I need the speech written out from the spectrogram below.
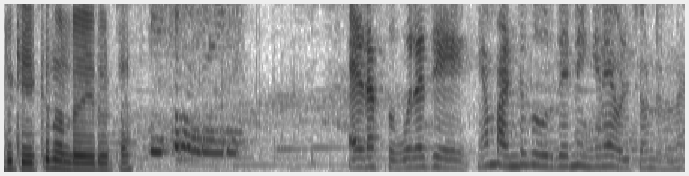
ഇത് കേൾക്കുന്നുണ്ടോ ചെയ്തുട്ടാ എടാ സൂരജേ ഞാൻ പണ്ട് സൂരജേനെ ഇങ്ങനെയാ വിളിച്ചോണ്ടിരുന്നേ.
